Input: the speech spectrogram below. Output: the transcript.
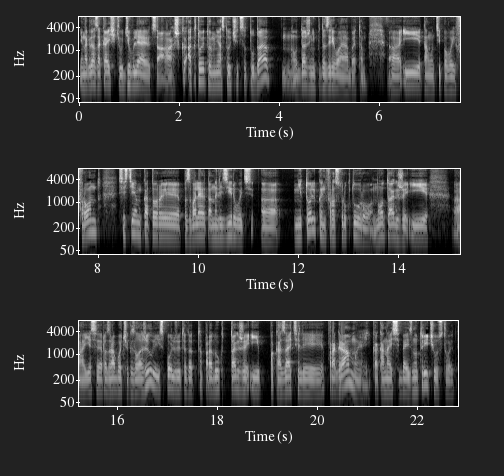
иногда заказчики удивляются, а, а кто это у меня стучится туда, вот даже не подозревая об этом. А, и там вот типа Wavefront систем, которые позволяют анализировать а, не только инфраструктуру, но также и а, если разработчик заложил и использует этот продукт, также и показатели программы, как она себя изнутри чувствует.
